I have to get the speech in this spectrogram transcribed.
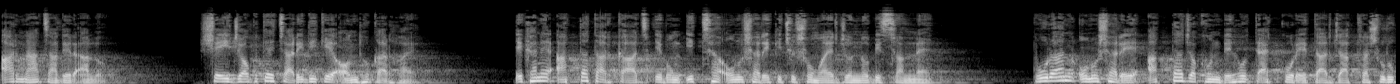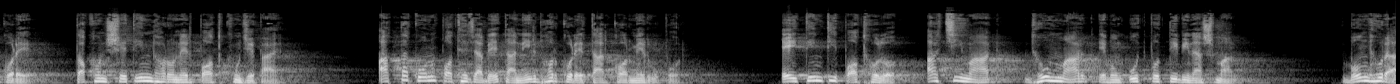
আর না চাঁদের আলো। সেই জগতে চারিদিকে অন্ধকার হয়। এখানে আত্মা তার কাজ এবং ইচ্ছা অনুসারে কিছু সময়ের জন্য বিশ্রাম নেয়। পুরাণ অনুসারে আত্মা যখন দেহ ত্যাগ করে তার যাত্রা শুরু করে, তখন সে তিন ধরনের পথ খুঁজে পায়। আত্মা কোন পথে যাবে তা নির্ভর করে তার কর্মের উপর। এই তিনটি পথ হল আচি মার্গ ধূম মার্গ এবং উৎপত্তি বিনাশ মার্গ বন্ধুরা,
